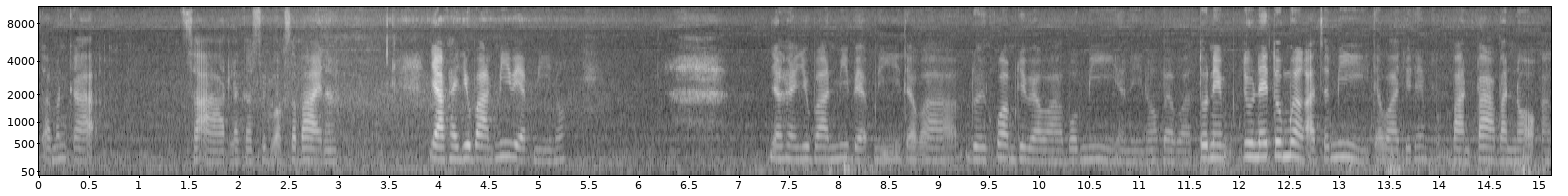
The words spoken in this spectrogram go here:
แต่มันก็สะอาดแล้วก็สะดวกสบายนะ อยากให้อยู่บ้านมีแบบนี้เนาะ อยากให้อยู่บ้านมีแบบนี้ แต่ว่าด้วยความที่แบบว่าบ่มีอันนี้เนาะแบบว่า ตัวในอยู่ในตัวเมืองอาจจะมี แต่ว่าอยู่ในบ้านป้าบ้านนอกอะ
